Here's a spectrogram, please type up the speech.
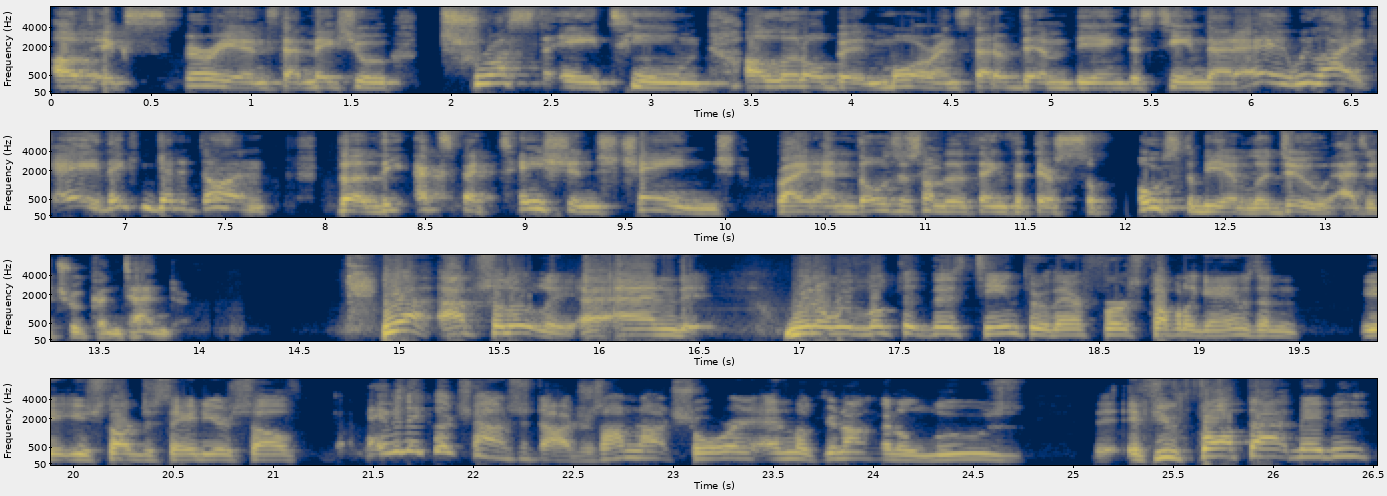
of experience that makes you trust a team a little bit more instead of them being this team that, hey, we like, hey, they can get it done. The the expectations change, right? And those are some of the things that they're supposed to be able to do as a true contender. Yeah, absolutely. And you know, we looked at this team through their first couple of games, and you, you start to say to yourself, maybe they could challenge the Dodgers. I'm not sure. And, and look, you're not going to lose. If you thought that, maybe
